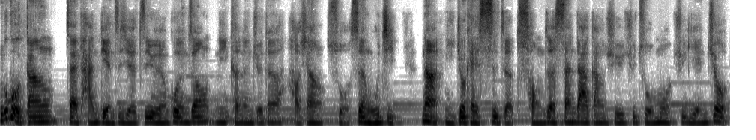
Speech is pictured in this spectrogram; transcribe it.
如果刚在盘点自己的资源的过程中，你可能觉得好像所剩无几，那你就可以试着从这三大刚需去琢磨、去研究，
